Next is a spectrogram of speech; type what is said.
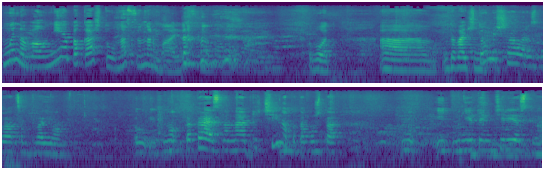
мы на волне, пока что у нас все нормально. Вот. А, давайте... Что мешало развиваться вдвоем? Ну, такая основная причина, потому что ну, и мне это интересно,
